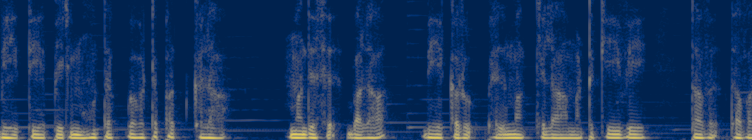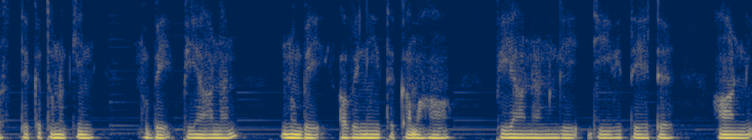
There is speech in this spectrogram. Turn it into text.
බීතිය පිරි මොහොතක් බවට පත් කළා. මදෙස බලා බේකරු බැල්මක් කියලා මට කීවේ තව දවස් දෙක තුනකින් නුඹේ පියාණන් නුඹේ අවිනීතකම හා පියාණන්ගේ ජීවිතයට හානි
